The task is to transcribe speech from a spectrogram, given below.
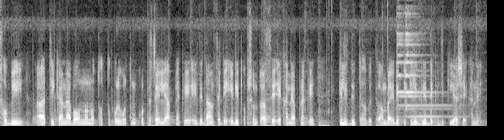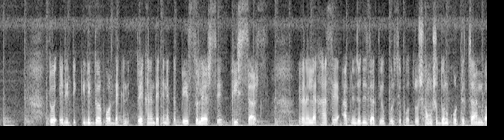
ছবি ঠিকানা বা অন্যান্য তথ্য পরিবর্তন করতে চাইলে আপনাকে এই যে ডান সাইডে এডিট অপশনটা আছে, এখানে আপনাকে ক্লিক দিতে হবে। তো আমরা এডিটটি ক্লিক দিয়ে দেখি যে কী আসে এখানে। তো এডিটটি ক্লিক দেওয়ার পর দেখেন, তো এখানে দেখেন একটা পেজ চলে আসছে ফিস চার্জ এখানে লেখা আছে, আপনি যদি জাতীয় পরিচয়পত্র সংশোধন করতে চান বা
